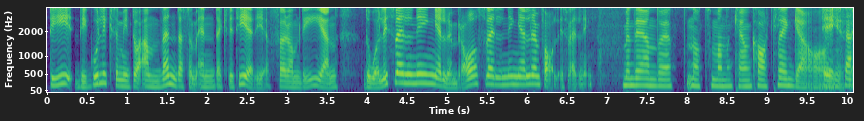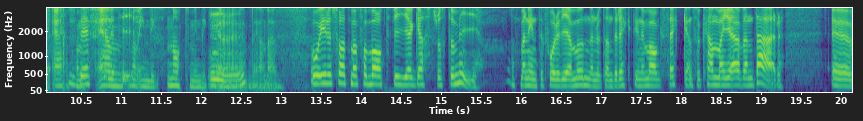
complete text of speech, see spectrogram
det, det går liksom inte att använda som enda kriterie för om det är en dålig svällning eller en bra svällning eller en farlig svällning. Men det är ändå ett, något som man kan kartlägga och Exakt. en, som, en, Definitivt. som indi, något som indikerar Mm. det. Där. Och är det så att man får mat via gastrostomi, att man inte får det via munnen utan direkt in i magsäcken, så kan man ju även där eh,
